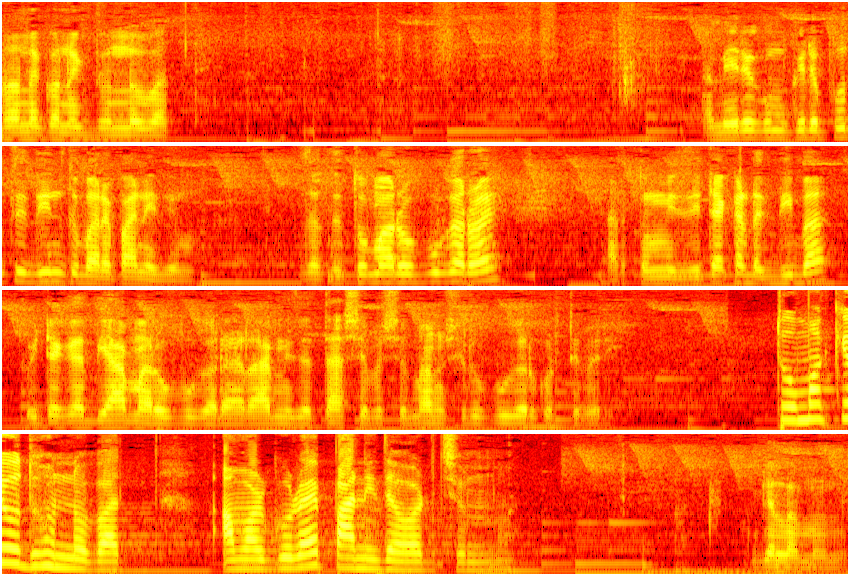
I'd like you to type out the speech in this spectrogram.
তোমার অনেক অনেক ধন্যবাদ। আমি এরকম করে প্রতিদিন তোমারে পানি দিব যাতে তোমার উপকার হয় আর তুমি যে টাকাটা দিবা ওই টাকা দিয়ে আমার উপকার আর আমি যাতে আশেপাশে মানুষের উপকার করতে পারি। তোমাকেও ধন্যবাদ আমার গোড়ায় পানি দেওয়ার জন্য। গেলাম আমি।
